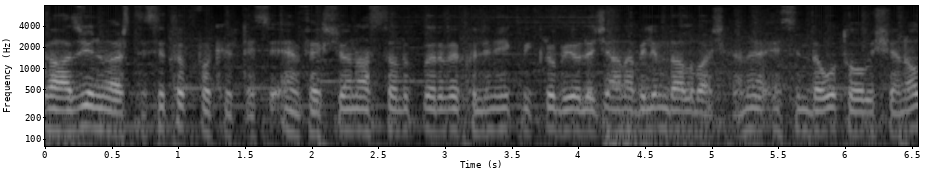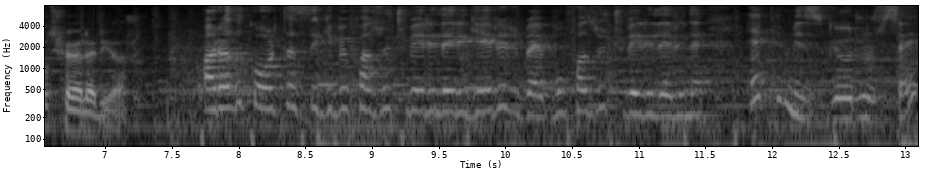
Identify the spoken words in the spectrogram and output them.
Gazi Üniversitesi Tıp Fakültesi Enfeksiyon Hastalıkları ve Klinik Mikrobiyoloji Anabilim Dalı Başkanı Esin Davutoğlu Şenol şöyle diyor. Aralık ortası gibi faz 3 verileri gelir ve bu faz 3 verilerini hepimiz görürsek,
